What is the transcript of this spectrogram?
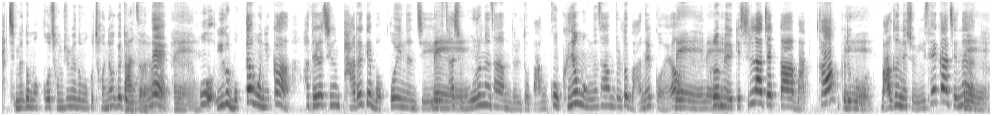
아침에도 먹고 점심에도 먹고 저녁에도 맞아요. 먹는데 네. 어, 이걸 먹다 보니까 아, 내가 지금 바르게 먹고 있는지 네. 사실 모르는 사람들도 많고 그냥 먹는 사람들도 많을 거예요. 네, 네. 그러면 이렇게 신라젯과 마카 그리고 네. 마그네슘 이 세 가지는 네.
